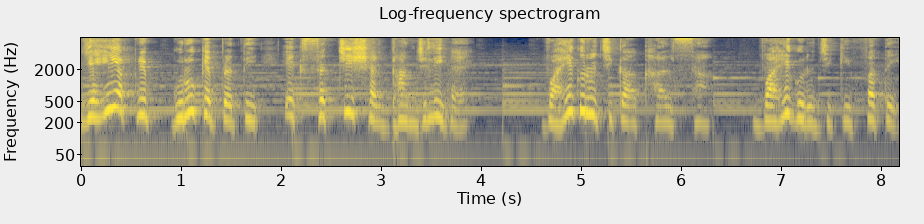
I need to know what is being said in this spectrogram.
यही अपने गुरु के प्रति एक सच्ची श्रद्धांजलि है। वाहे गुरु जी का खालसा वाहे गुरु जी की फतेह।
